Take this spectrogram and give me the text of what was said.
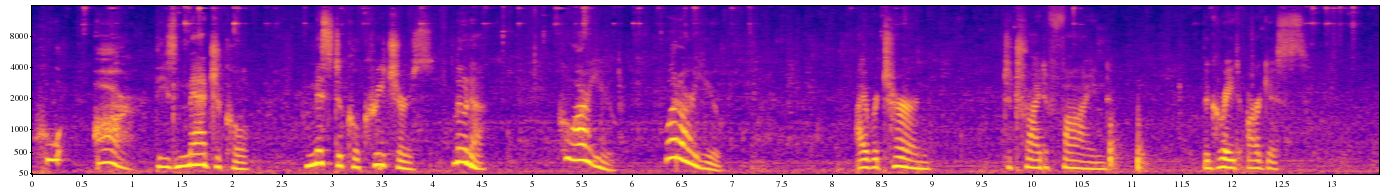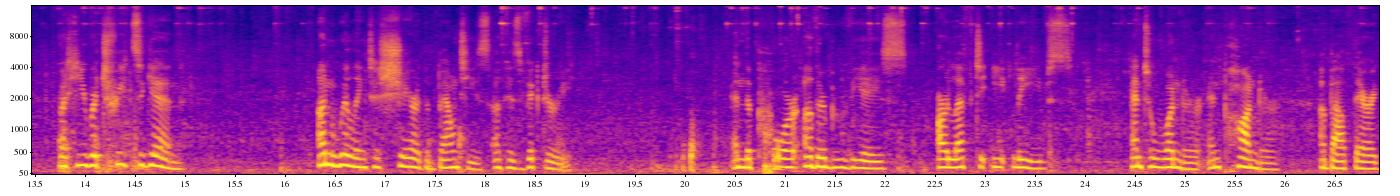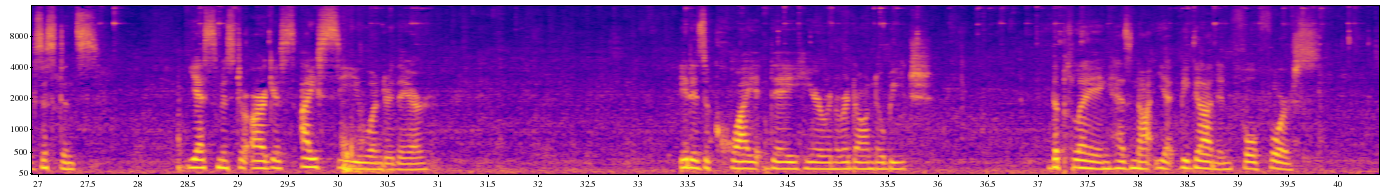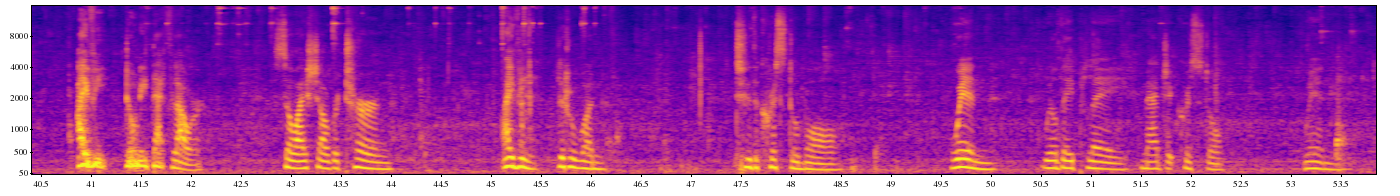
Who are these magical, mystical creatures? Luna, who are you? What are you? I return to try to find the great Argus. But he retreats again, unwilling to share the bounties of his victory. And the poor other Bouviers are left to eat leaves and to wonder and ponder about their existence. Yes, Mr. Argus, I see you under there. It is a quiet day here in Redondo Beach. The playing has not yet begun in full force. Ivy, don't eat that flower. So I shall return. Ivy, little one, to the crystal ball. When will they play Magic Crystal? When?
